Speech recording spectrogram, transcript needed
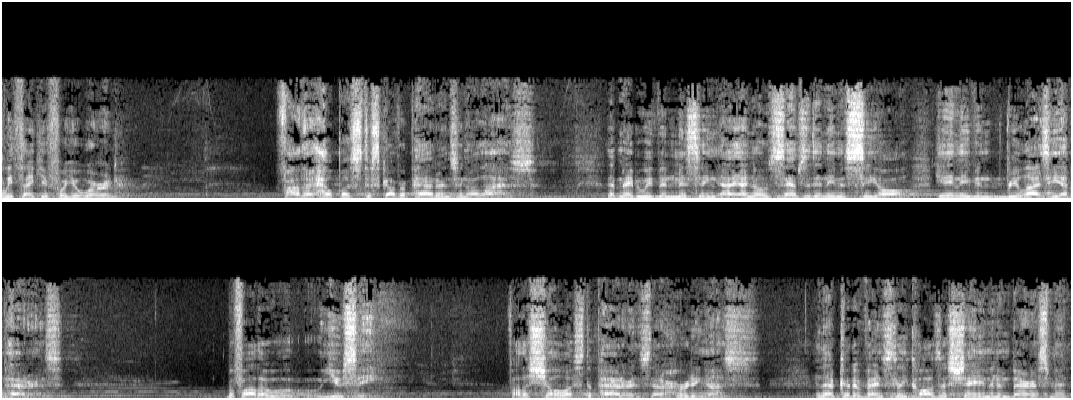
we thank you for your word. Father, help us discover patterns in our lives. That maybe we've been missing. I, I know Samson didn't even see all, he didn't even realize he had patterns. But Father, you see. Father, show us the patterns that are hurting us and that could eventually cause us shame and embarrassment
